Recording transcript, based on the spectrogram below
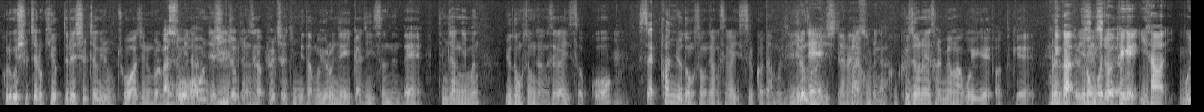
그리고 실제로 기업들의 실적이 좀 좋아지는 걸 맞습니다. 보고 어, 이제 음. 실적 장세가 펼쳐집니다. 뭐 이런 얘기까지 있었는데 팀장님은 유동성 장세가 있었고 음. 세컨 유동성 장세가 있을 거다. 뭐 이제 이런 네, 논리시잖아요. 맞습니다. 음, 그, 그 전에 설명하고 이게 어떻게 그러니까 이런 거죠. 있을까요? 되게 이상, 뭐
